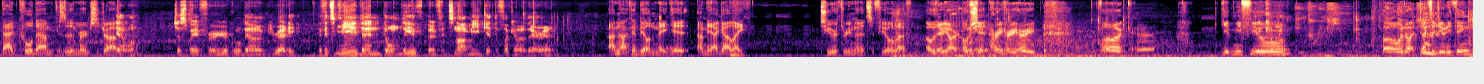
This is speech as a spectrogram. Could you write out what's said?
bad cooldown because of the emergency drop. Yeah, well, just wait for your cooldown and be ready. If it's me, then don't leave. But if it's not me, get the fuck out of there, right? I'm not gonna be able to make it. I mean, I got like two or three minutes of fuel left. Oh, there you are. Oh shit! Hurry, hurry, hurry! Fuck! Give me fuel. Incoming. Incoming fuel. Oh, no, do I have to do anything?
